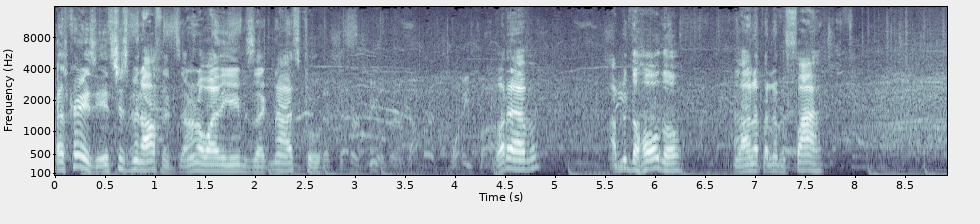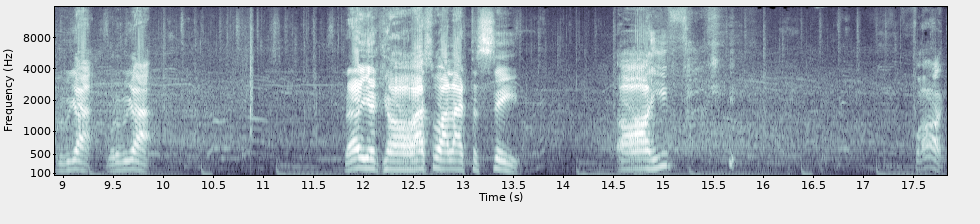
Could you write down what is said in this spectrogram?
That's crazy. It's just been offense. I don't know why the game is like, nah, it's cool. Whatever. I'm in the hole though. Line up at number five. What do we got? What do we got? There you go. That's what I like to see. Oh, he. Fuck.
